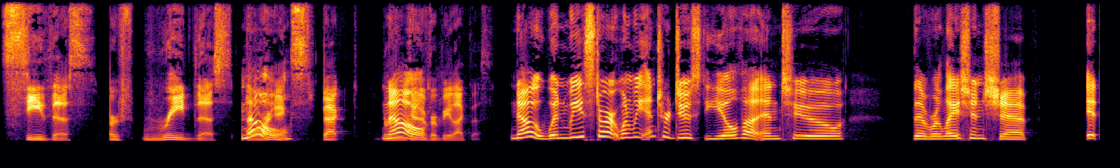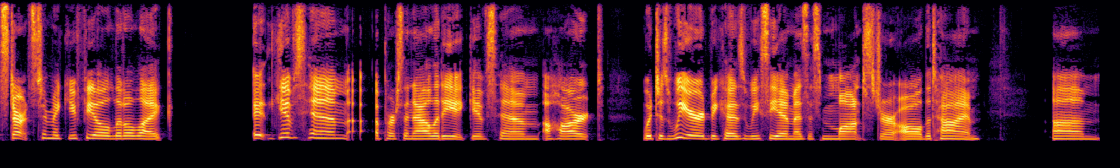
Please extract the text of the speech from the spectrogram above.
see this or read this? No. Or expect No. to ever be like this? No, when we start when we introduced Ylva into the relationship, it starts to make you feel a little like it gives him a personality, it gives him a heart, which is weird because we see him as this monster all the time. Um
